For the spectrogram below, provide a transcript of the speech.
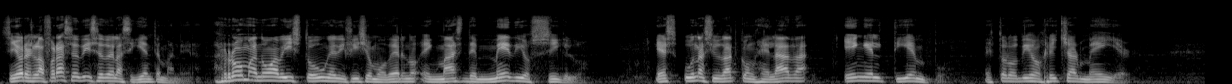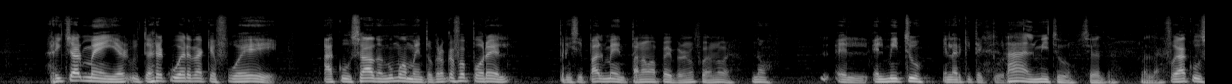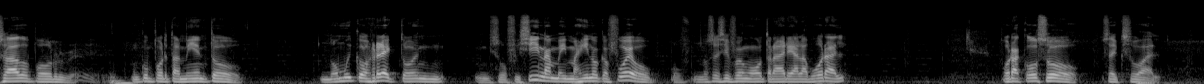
Señores, la frase dice de la siguiente manera. Roma no ha visto un edificio moderno en más de medio siglo. Es una ciudad congelada en el tiempo. Esto lo dijo Richard Mayer. Richard Mayer, usted recuerda que fue acusado en un momento, creo que fue por él, principalmente. Panama Paper, ¿no fue? ¿No? No, el, el Me Too en la arquitectura. Ah, el Me Too, cierto. ¿verdad? Fue acusado por eh, un comportamiento no muy correcto en, en su oficina, me imagino que fue, o, o no sé si fue en otra área laboral, por acoso sexual.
